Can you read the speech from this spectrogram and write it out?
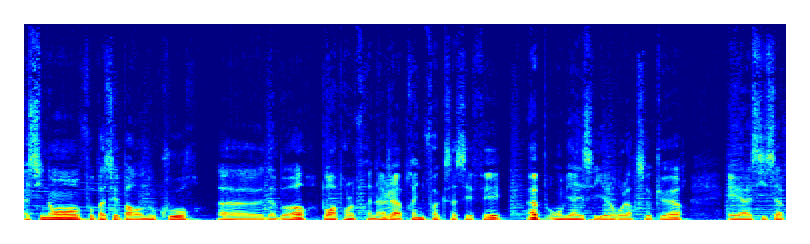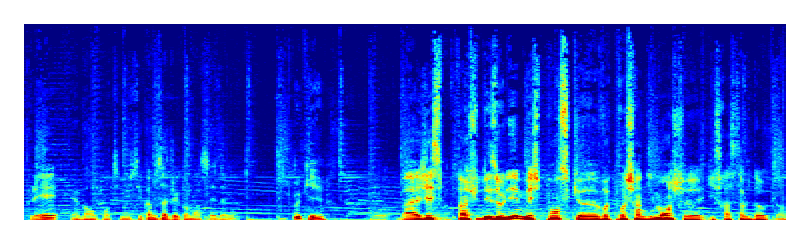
ah, sinon, faut passer par nos cours euh, d'abord pour apprendre le freinage. Et après, une fois que ça c'est fait, hop, on vient essayer le roller soccer. Et euh, si ça plaît, eh ben on continue. C'est comme ça que j'ai commencé d'ailleurs. Ok. Bah, enfin, je suis désolé, mais je pense que votre prochain dimanche, euh, il sera sold out. hein.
